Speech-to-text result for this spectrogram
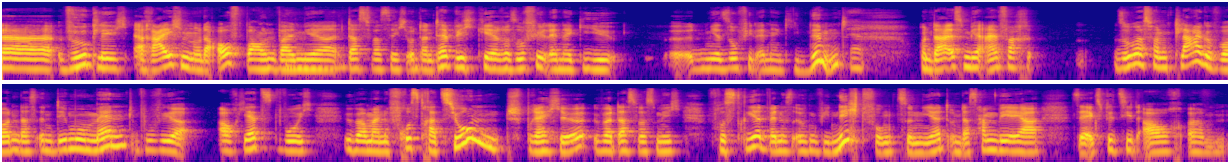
äh, wirklich erreichen oder aufbauen, weil mhm. mir das, was ich unter den Teppich kehre, so viel Energie, äh, mir so viel Energie nimmt. Ja. Und da ist mir einfach sowas von klar geworden, dass in dem Moment, wo wir auch jetzt, wo ich über meine Frustration spreche, über das, was mich frustriert, wenn es irgendwie nicht funktioniert, und das haben wir ja sehr explizit auch ähm,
